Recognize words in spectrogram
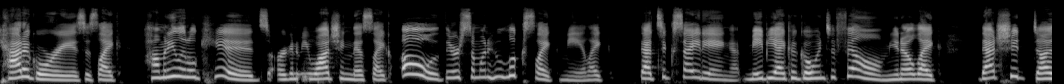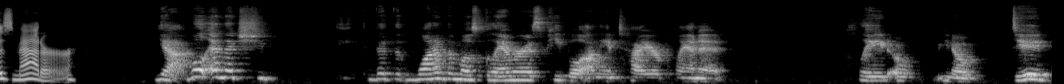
categories is like, how many little kids are going to be mm-hmm. watching this? Like, oh, there's someone who looks like me. Like, that's exciting. Maybe I could go into film, you know, like that shit does matter. Yeah. Well, and that she, that one of the most glamorous people on the entire planet played a, you know, did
